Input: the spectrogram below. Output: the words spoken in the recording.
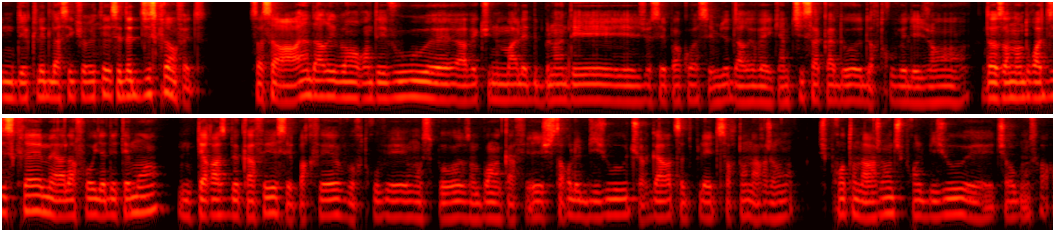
une des clés de la sécurité, c'est d'être discret en fait. Ça sert à rien d'arriver en rendez-vous euh, avec une mallette blindée, je sais pas quoi. C'est mieux d'arriver avec un petit sac à dos, de retrouver les gens dans un endroit discret, mais à la fois il y a des témoins. Une terrasse de café, c'est parfait. Vous retrouvez, on se pose, on boit un café. Je sors le bijou, tu regardes, ça te plaît, tu sors ton argent. Je prends ton argent, tu prends le bijou et ciao, bonsoir.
